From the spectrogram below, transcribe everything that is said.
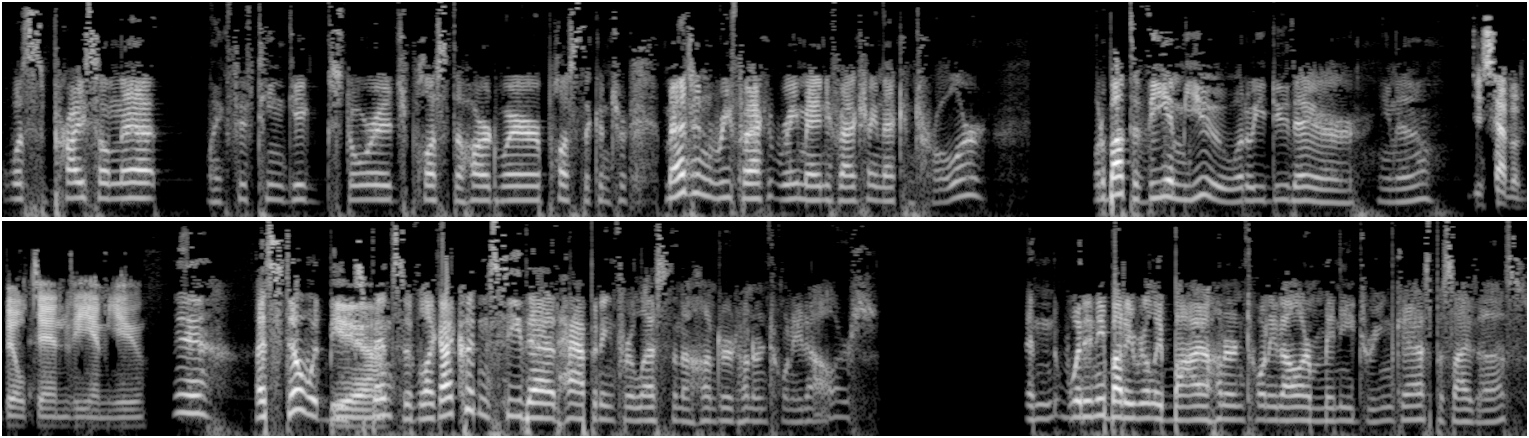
What's the price on that? Like 15 gig storage plus the hardware plus the control. Imagine refac- remanufacturing that controller. What about the VMU? What do we do there? You know? Just have a built-in VMU. Yeah, that still would be Yeah. expensive. Like I couldn't see that happening for less than 100 120 dollars. And would anybody really buy a $120 mini Dreamcast besides us?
